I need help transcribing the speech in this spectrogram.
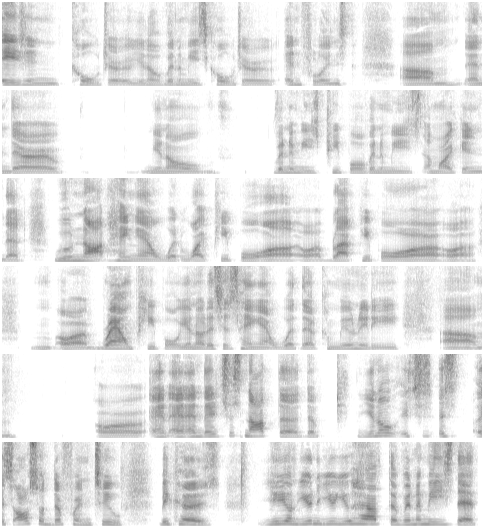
asian culture you know vietnamese culture influenced um and they're you know Vietnamese people, Vietnamese American that will not hang out with white people or, or black people or, or mm, or brown people. You know, they just hang out with their community. Um, or and, and and they're just not the the you know it's it's it's also different too because you you you you have the Vietnamese that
